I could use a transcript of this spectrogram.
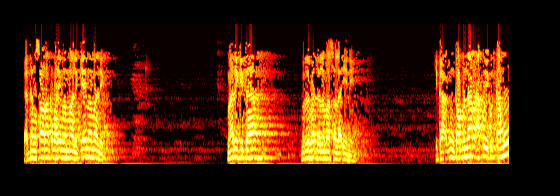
Datang seorang kepada Imam Malik ya Imam Malik mari kita berdebat dalam masalah ini jika engkau benar, aku ikut kamu.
